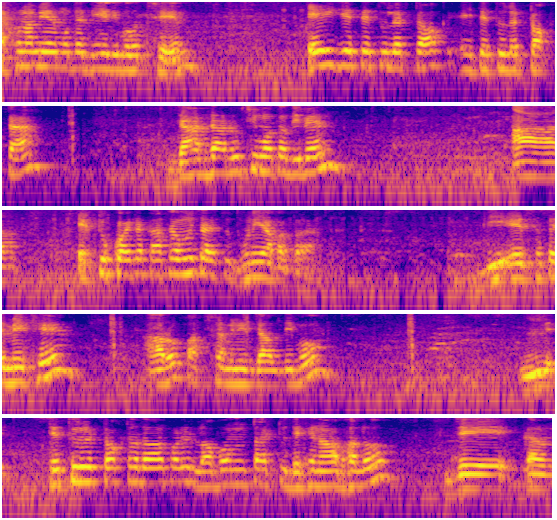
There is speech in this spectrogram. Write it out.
এখন আমি এর মধ্যে দিয়ে দিব হচ্ছে এই যে তেঁতুলের টক, এই তেঁতুলের টকটা, যার যা রুচি মতো দিবেন আর একটু কয়টা কাঁচামরিচ আর একটু ধনিয়া পাতা। দিয়ে এর সাথে মেখে আরও পাঁচ ছয় মিনিট জাল দিব। তেঁতুলের টকটা দেওয়ার পরে লবণটা একটু দেখে নেওয়া ভালো। যে, কারণ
